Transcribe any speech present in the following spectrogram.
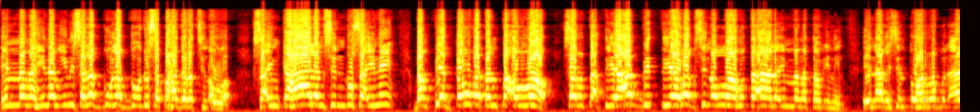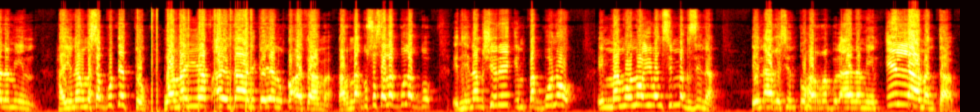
Im mga hinang ini sa laggo-laggo do sa pahadarat sin Allah. Sa ingkahalan sindo sa ini, bang piyagtawbatan pa Allah sarta tiya abit tiya wag sin Allah Ta'ala in mga tao ini inakisin to harabul alamin hainang nasabot ito wa may yaf'al dhalika yalqa athama. Karna do sa salaggo-laggo in hinang syirik in pagbuno in mamuno iwan sin magzina. In akisin to harabul alamin illa man tab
